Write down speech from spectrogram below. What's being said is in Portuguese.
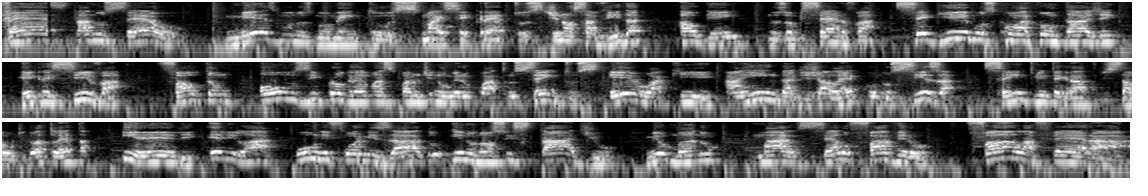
Festa no céu! Mesmo nos momentos mais secretos de nossa vida, alguém nos observa. Seguimos com a contagem regressiva. Faltam 11 programas para o de número 400. Eu aqui, ainda de jaleco no CISA, Centro Integrado de Saúde do Atleta, e ele, ele lá, uniformizado e no nosso estádio, meu mano Marcelo Fávero. Fala, fera!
